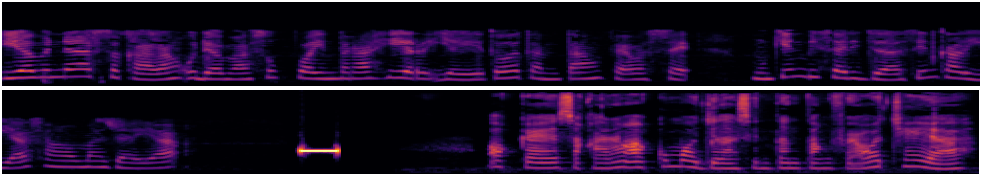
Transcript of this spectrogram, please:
Iya benar, sekarang udah masuk poin terakhir, yaitu tentang VOC. Mungkin bisa dijelasin kali ya sama Mas Zaya? Oke, sekarang aku mau jelasin tentang VOC ya.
